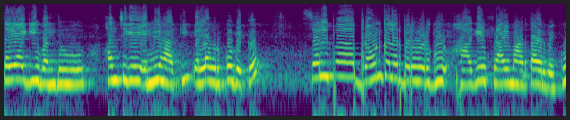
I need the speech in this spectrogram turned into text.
ಸರಿಯಾಗಿ ಒಂದು ಹಂಚಿಗೆ ಎಣ್ಣೆ ಹಾಕಿ ಎಲ್ಲ ಹುರ್ಕೋಬೇಕು. ಸ್ವಲ್ಪ ಬ್ರೌನ್ ಕಲರ್ ಬರೋವರೆಗೂ ಹಾಗೆ ಫ್ರೈ ಮಾಡ್ತಾ ಇರಬೇಕು.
